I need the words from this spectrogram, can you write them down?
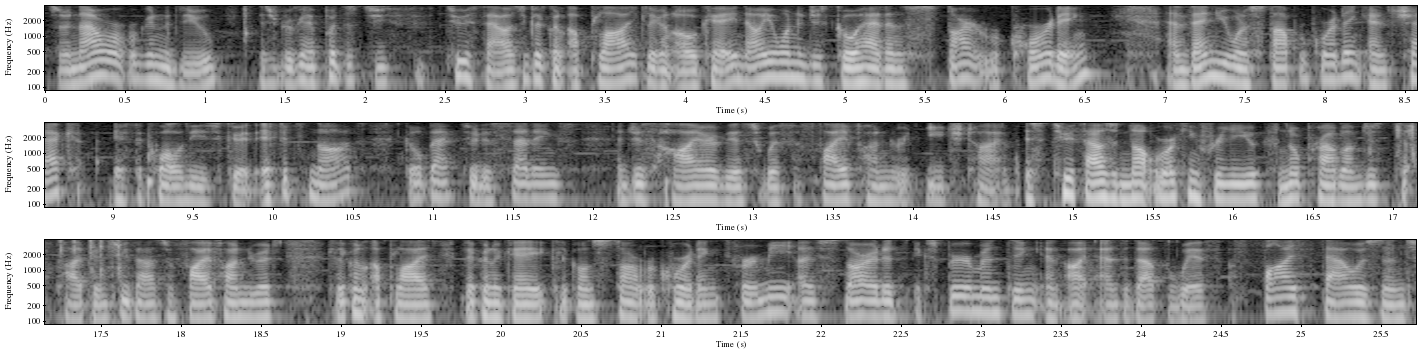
So now what we're going to do is we're going to put this to 2000, click on apply, click on OK. Now you want to just go ahead and start recording and then you want to stop recording and check if the quality is good. If it's not, go back to the settings and just higher this with 500 each time. Is 2000 not working for you? No problem, just type in 2500, click on apply, click on OK, click on start recording. For me, I start started experimenting and I ended up with 5000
